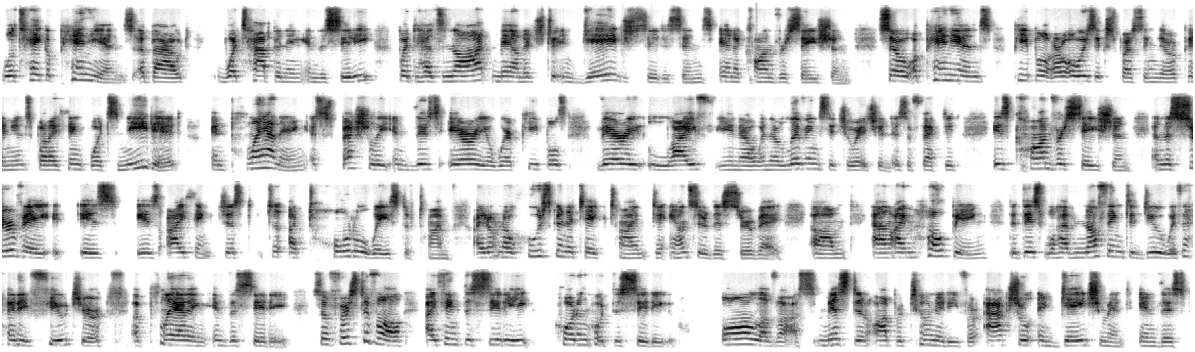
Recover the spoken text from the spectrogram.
will take opinions about what's happening in the city, but has not managed to engage citizens in a conversation. So, opinions, people are always expressing their opinions, but I think what's needed in planning, especially in this area where people's very life, you know, and their living situation is affected, is conversation. And the survey is is I think just a total waste of time. I don't know who's going to take time to answer this survey, um, and I'm hoping that this will have nothing to do with any future of planning in the city. So first of all, I think the city quote unquote the city all of us missed an opportunity for actual engagement in this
